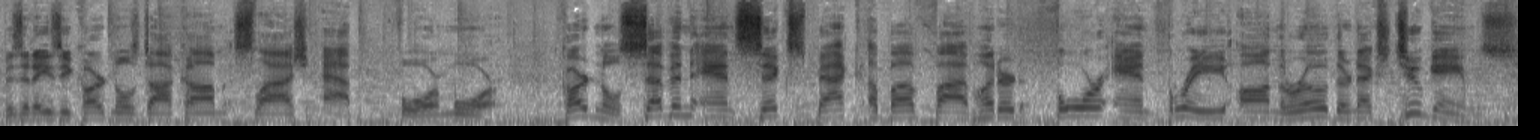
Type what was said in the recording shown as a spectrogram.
Visit azcardinals.com slash app for more. Cardinals seven and six, back above 500, four and three on the road. Their next two games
